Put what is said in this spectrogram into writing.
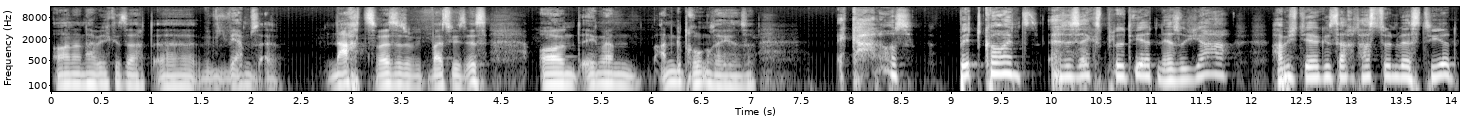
und dann habe ich gesagt, äh, wir haben es also, nachts, weißt du, du weißt wie es ist und irgendwann angetrunken sage ich dann so, ey Carlos, Bitcoins, es ist explodiert und er so, ja, habe ich dir gesagt, hast du investiert?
